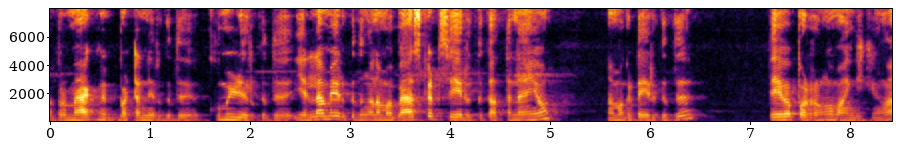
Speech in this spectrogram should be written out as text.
அப்புறம் மேக்னெட் பட்டன் இருக்குது குமிழ் இருக்குது எல்லாமே இருக்குதுங்க. நம்ம பேஸ்கெட் செய்கிறதுக்கு அத்தனையும் நம்மக்கிட்ட இருக்குது. தேவைப்படுறவங்க வாங்கிக்கோங்க.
